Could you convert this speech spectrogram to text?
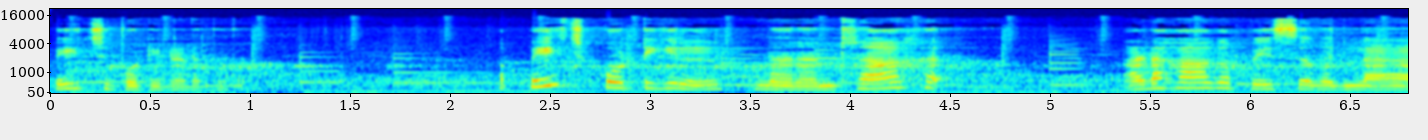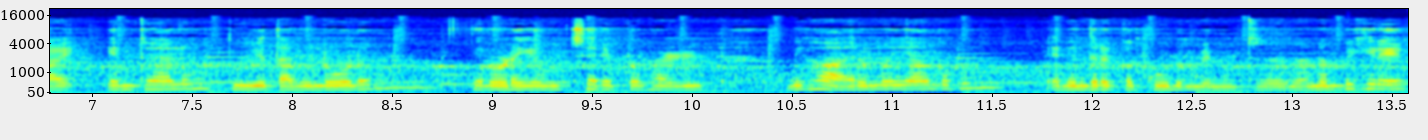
பேச்சு போட்டி நடந்தது. அப்பேச்சு போட்டியில் நான் நன்றாக அழகாக பேசவில்லை என்றாலும் தூய தமிழோடும் என்னுடைய உச்சரிப்புகள் மிக அருமையாகவும் இருந்திருக்கக்கூடும் என்று நான் நம்புகிறேன்.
